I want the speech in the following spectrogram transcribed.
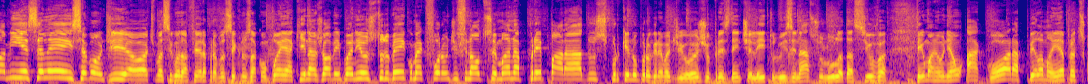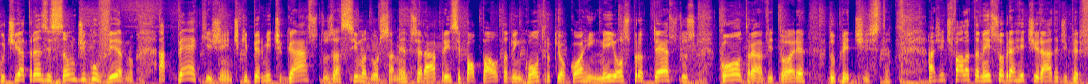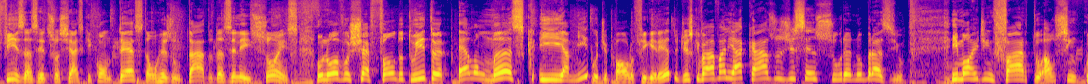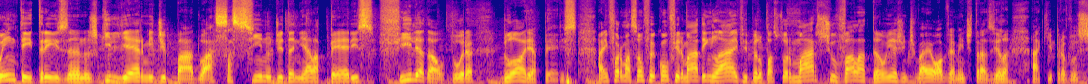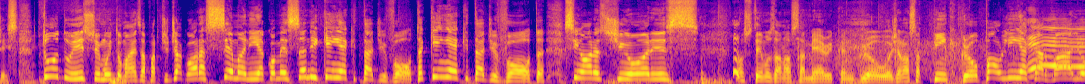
Minha excelência, bom dia, ótima segunda-feira para você que nos acompanha aqui na Jovem Pan News. Tudo bem? Como é que foram de final de semana preparados? Porque no programa de hoje o presidente eleito Luiz Inácio Lula da Silva tem uma reunião agora pela manhã para discutir a transição de governo. A PEC, gente, que permite gastos acima do orçamento, será a principal pauta do encontro que ocorre em meio aos protestos contra a vitória do petista. A gente fala também sobre a retirada de perfis nas redes sociais que contestam o resultado das eleições, o novo chefão do Twitter, Elon Musk, e amigo de Paulo Figueiredo, diz que vai avaliar casos de censura no Brasil. E morre de infarto aos 53 anos Guilherme de Pádua, assassino de Daniela Pérez, filha da autora Glória Pérez. A informação foi confirmada em live pelo pastor Márcio Valadão e a gente vai, obviamente, trazê-la aqui para vocês. Tudo isso e muito mais a partir de agora, semaninha começando. E quem é que tá de volta? Quem é que tá de volta? Senhoras e senhores, nós temos a nossa American Girl hoje, a nossa Pink Girl, Paulinha Carvalho.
